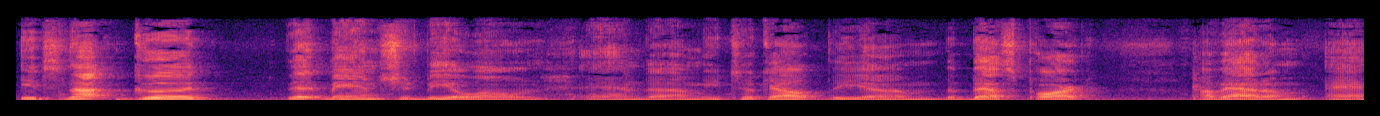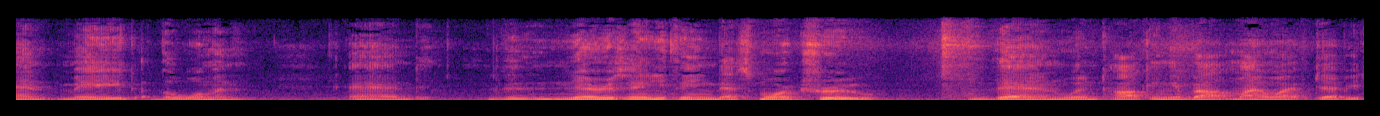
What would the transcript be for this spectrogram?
it's not good that man should be alone, and um, He took out the um, the best part of Adam and made the woman, and there is anything that's more true than when talking about my wife Debbie.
